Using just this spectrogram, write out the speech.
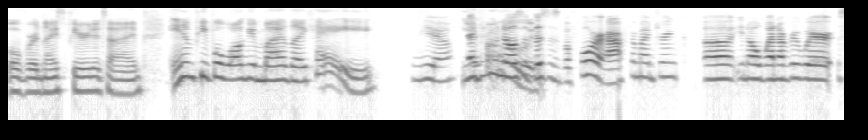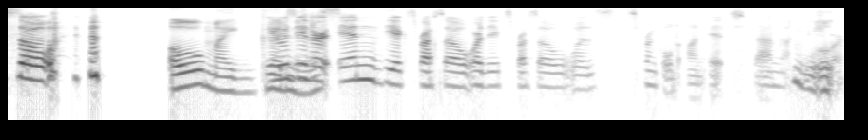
over a nice period of time, and people walking by like, "Hey, Yeah, and who knows if this is before or after my drink, uh, you know, went everywhere. So Oh my goodness, it was either in the espresso or the espresso was sprinkled on it. I'm not A little, sure.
